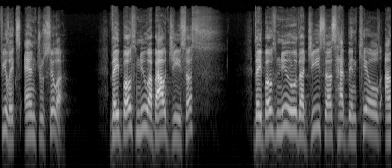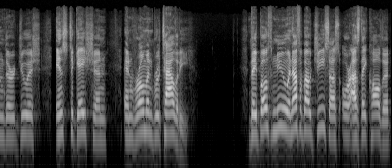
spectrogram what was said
Felix and Drusilla. They both knew about Jesus. They both knew that Jesus had been killed under Jewish instigation and Roman brutality. They both knew enough about Jesus, or as they called it,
